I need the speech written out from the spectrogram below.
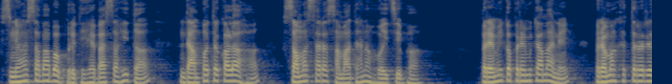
ସ୍ନେହ ସ୍ୱଭାବ ବୃଦ୍ଧି ହେବା ସହିତ ଦାମ୍ପତ୍ୟ କଳହ ସମସ୍ୟାର ସମାଧାନ ହୋଇଯିବ। ପ୍ରେମିକ ପ୍ରେମିକାମାନେ ପ୍ରେମ କ୍ଷେତ୍ରରେ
